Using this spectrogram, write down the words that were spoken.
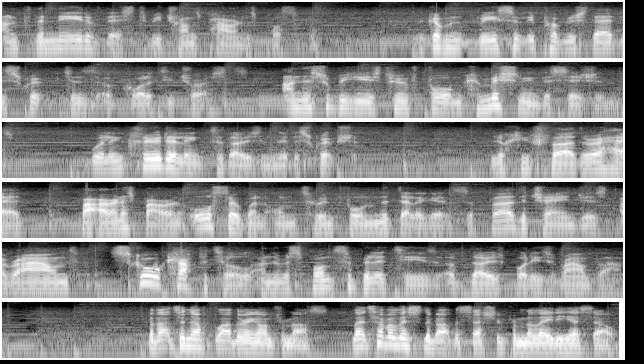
and for the need of this to be transparent as possible. The government recently published their descriptors of quality trusts, and this will be used to inform commissioning decisions. We'll include a link to those in the description. Looking further ahead, Baroness Barran also went on to inform the delegates of further changes around school capital and the responsibilities of those bodies around that. But that's enough blathering on from us. Let's have a listen about the session from the lady herself.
